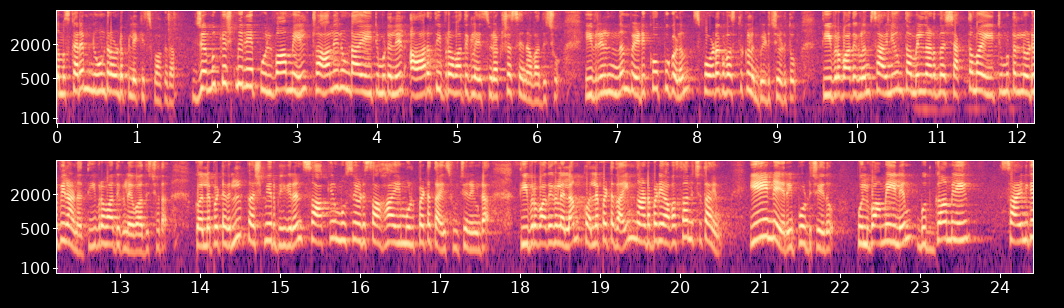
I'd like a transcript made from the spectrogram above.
നമസ്കാരം. ന്യൂൺ റൗണ്ടപ്പിലേക്ക് സ്വാഗതം. ജമ്മു കശ്മീരിലെ പുൽവാമയിൽ ട്രാലിലുണ്ടായ ഏറ്റുമുട്ടലിൽ ആറ് തീവ്രവാദികളെ സുരക്ഷാ സേന വധിച്ചു. ഇവരിൽ നിന്നും വെടിക്കോപ്പുകളും സ്ഫോടക വസ്തുക്കളും പിടിച്ചെടുത്തു. തീവ്രവാദികളും സൈന്യവും തമ്മിൽ നടന്ന ശക്തമായ ഏറ്റുമുട്ടലിനൊടുവിലാണ് തീവ്രവാദികളെ വധിച്ചത്. കൊല്ലപ്പെട്ടവരിൽ കശ്മീർ ഭീകരൻ സാക്കിർ മൂസയുടെ സഹായം ഉൾപ്പെട്ടതായി സൂചനയുണ്ട്. തീവ്രവാദികളെല്ലാം കൊല്ലപ്പെട്ടതായും നടപടി അവസാനിച്ചതായും എ എൻ എ റിപ്പോർട്ട് ചെയ്തു. പുൽവാമയിലെയും ബുദ്ഗാമിലെയും സൈനിക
